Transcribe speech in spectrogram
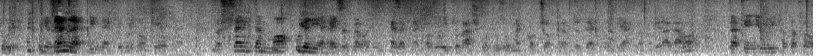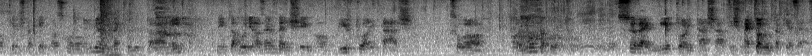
túléltük. Ugye nem lett mindenkiből Don Quixote. Most szerintem ma ugyanilyen helyzetben vagyunk ezeknek az új tudáshordozó megkapcsolatteremtő technológiáknak a világával. Tehát én javíthatatlan optimistaként azt gondolom, hogy ugyanúgy meg fogjuk találni mint ahogy az emberiség a virtualitás, szóval a, a nyomtatott szöveg virtualitását is megtanulta kezelni.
